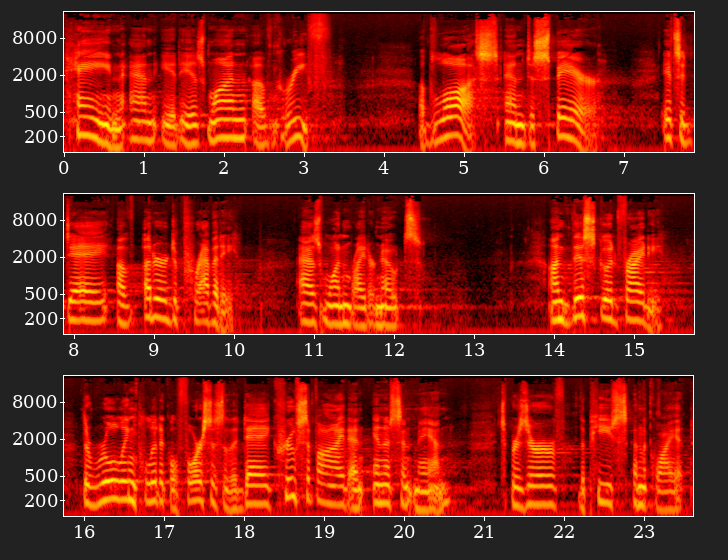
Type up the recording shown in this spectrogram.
pain and it is one of grief, of loss and despair. It's a day of utter depravity, as one writer notes. On this Good Friday, the ruling political forces of the day crucified an innocent man to preserve the peace and the quiet.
